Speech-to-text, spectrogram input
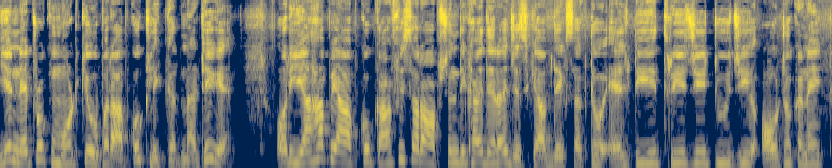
ये नेटवर्क मोड के ऊपर आपको क्लिक करना है, ठीक है? और यहाँ पे आपको काफ़ी सारा ऑप्शन दिखाई दे रहा है जिसके आप देख सकते हो L T auto connect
